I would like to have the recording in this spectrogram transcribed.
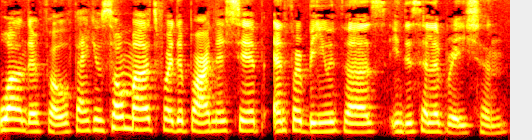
Wonderful. Thank you so much for the partnership and for being with us in the celebration.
